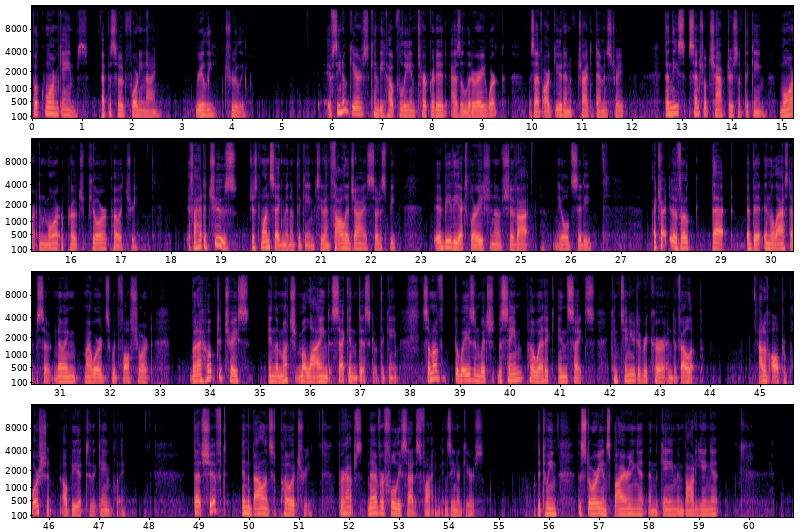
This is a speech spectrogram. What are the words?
Bookworm Games, Episode 49. Really, truly. If Xenogears can be helpfully interpreted as a literary work, as I've argued and have tried to demonstrate, then these central chapters of the game more and more approach pure poetry. If I had to choose just one segment of the game to anthologize, so to speak, it would be the exploration of Shevat, the old city. I tried to evoke that a bit in the last episode, knowing my words would fall short, but I hope to trace in the much maligned second disc of the game some of the ways in which the same poetic insights continue to recur and develop, out of all proportion, albeit to the gameplay. That shift in the balance of poetry, perhaps never fully satisfying in Xenogears, between the story inspiring it and the game embodying it,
